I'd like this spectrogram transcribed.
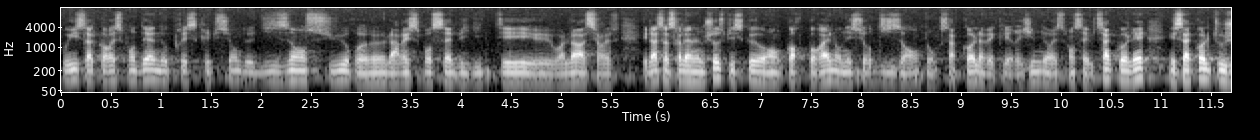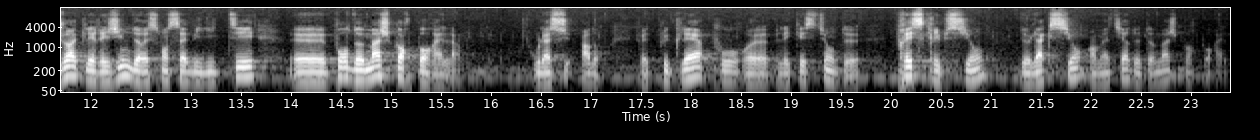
oui, ça correspondait à nos prescriptions de 10 ans sur euh, la responsabilité. voilà, et là, ça serait la même chose puisque en corporel, on est sur 10 ans, donc ça colle avec les régimes de responsabilité. Ça collait et ça colle toujours avec les régimes de responsabilité euh, pour dommages corporels. Ou la, pardon, je vais être plus clair pour les questions de prescription de l'action en matière de dommages corporels.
